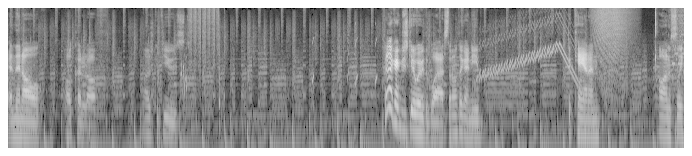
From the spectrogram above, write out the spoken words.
and then I'll I'll cut it off. I was confused. I feel like I can just get away with the blast. I don't think I need the cannon, honestly.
